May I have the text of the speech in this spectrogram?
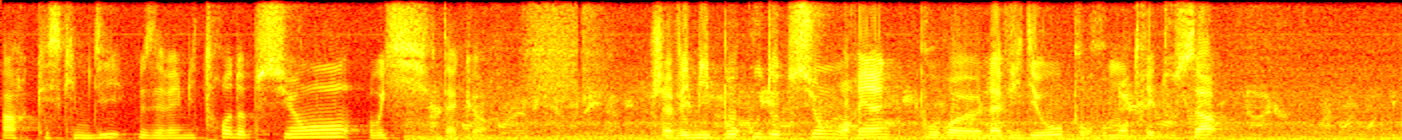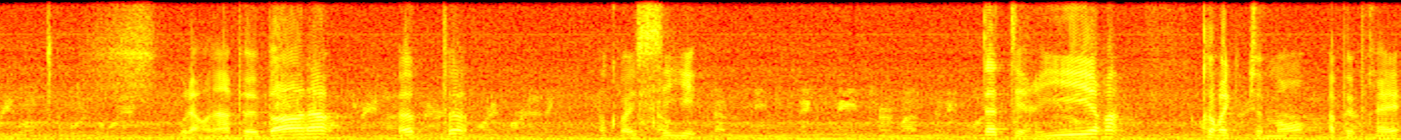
Alors, qu'est-ce qu'il me dit? Vous avez mis trop d'options? Oui, d'accord. J'avais mis beaucoup d'options rien que pour euh, la vidéo, pour vous montrer tout ça. Voilà, on est un peu bas là. Hop. Donc on va essayer d'atterrir correctement à peu près.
